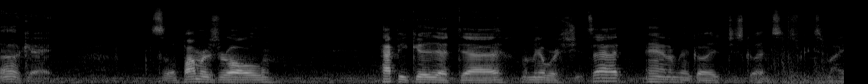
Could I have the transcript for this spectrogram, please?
Okay. So the bombers are all happy, good at. Uh, let me know where shit's at, and I'm gonna go ahead, just go ahead and switch straight my.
